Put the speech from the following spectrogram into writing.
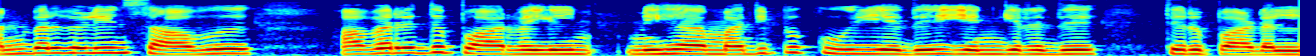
அன்பர்களின் சாவு அவரது பார்வையில் மிக மதிப்புக்குரியது என்கிறது திருப்பாடல்.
